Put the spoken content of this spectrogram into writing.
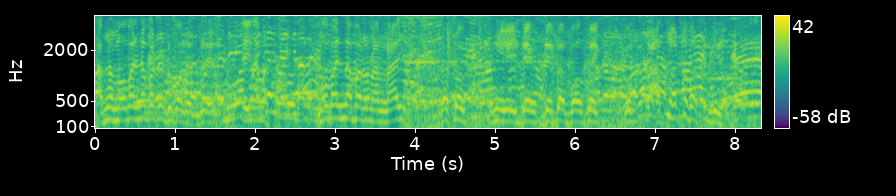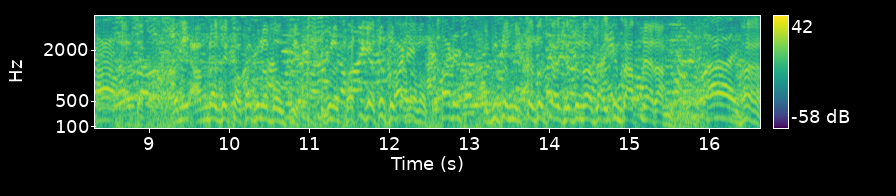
আপনার মোবাইল নাম্বারটা একটু বলেন। এই নাম্বার মোবাইল নাম্বার ওনার নাই। দর্শক উনি এই যে যেটা বলছে আপনার তো বাসগুলো আচ্ছা মানে আমরা যে কথাগুলো বলছি এগুলো সঠিক আছে তো জানার মতো। সঠিক। দুটো মিথ্যা যদি হয় সেজন্য যাই কিন্তু আপনি আর আমি। হ্যাঁ হ্যাঁ।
